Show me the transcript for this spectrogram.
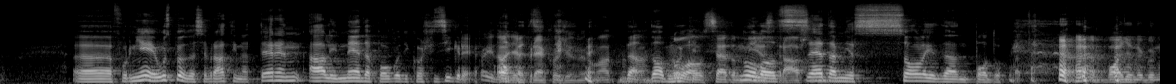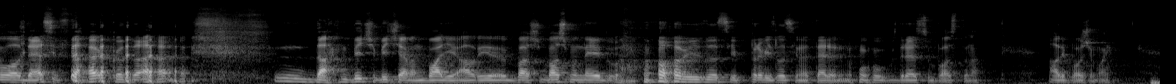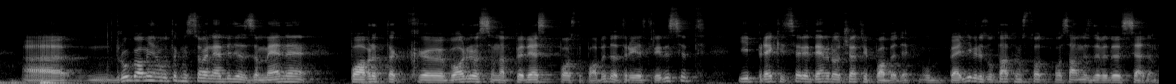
Uh, Fournier je uspeo da se vrati na teren, ali ne da pogodi koš iz igre. Pa i dalje je Opet. prehlađen, verovatno. Da, da. dobro. 0 okej. od 7 0 nije od strašno. 7 je solidan poduhvat. bolje nego 0 od 10, tako da... Da, bit će, bit će Evan bolji, ali baš, baš mu ne idu ovi izlasi, prvi izlasi na teren u dresu Bostona. Ali, bože moj. A, druga omiljena utakmica ove nedelje za mene, povratak Warriorsa na 50% pobjeda, 30-30, i prekid serije Denvera od 4 pobjede, ubedljiv rezultatom 118-97.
